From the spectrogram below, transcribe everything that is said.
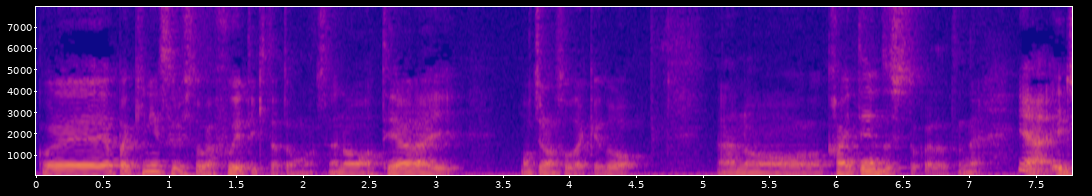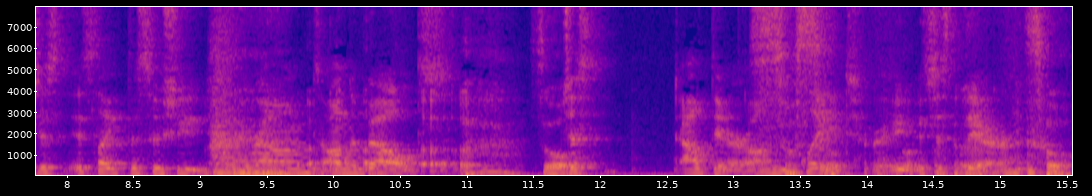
これやっぱり気にする人が増えてきたと思うんですあの手洗いもちろんそうだけどあの回転寿司とかだとね Yeah, it just it's like the sushi going around on the belt, そう just out there on the plate, right? It's just there. そう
